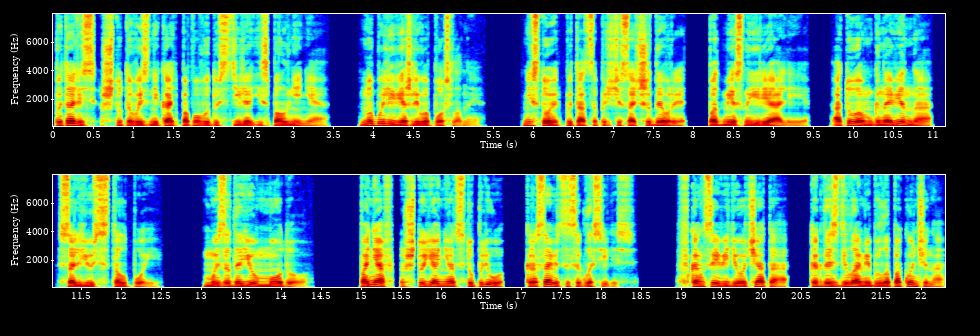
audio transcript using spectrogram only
Пытались что-то возникать по поводу стиля исполнения, но были вежливо посланы. Не стоит пытаться причесать шедевры под местные реалии, а то мгновенно сольюсь с толпой. Мы задаем моду. Поняв, что я не отступлю, красавицы согласились. В конце видеочата, когда с делами было покончено,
